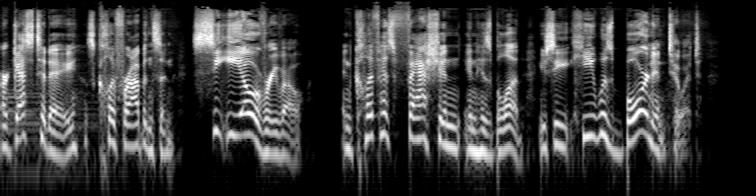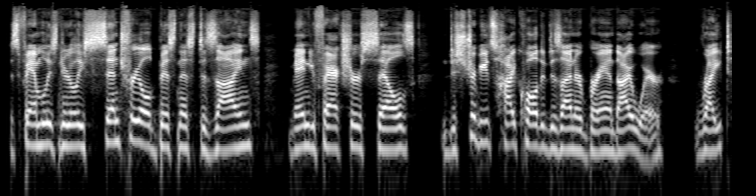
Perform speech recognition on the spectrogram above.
Our guest today is Cliff Robinson, CEO of Revo. And Cliff has fashion in his blood. You see, he was born into it. His family's nearly century old business designs, manufactures, sells, and distributes high quality designer brand eyewear right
